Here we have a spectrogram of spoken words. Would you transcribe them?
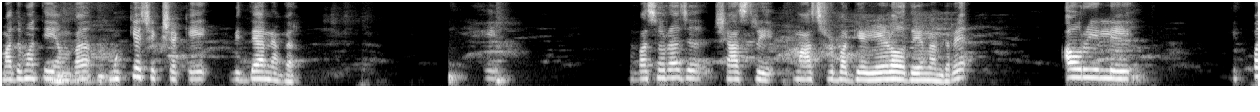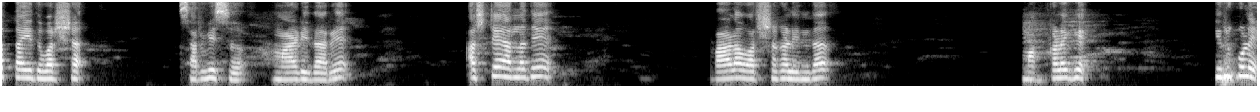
ಮಧುಮತಿ ಎಂಬ ಮುಖ್ಯ ಶಿಕ್ಷಕಿ ವಿದ್ಯಾನಗರ್ ಈ ಬಸವರಾಜ ಶಾಸ್ತ್ರಿ ಮಾಸ್ಟರ್ ಬಗ್ಗೆ ಹೇಳೋದೇನೆಂದರೆ ಅವರು ಇಲ್ಲಿ ಇಪ್ಪತ್ತೈದು ವರ್ಷ ಸರ್ವಿಸ್ ಮಾಡಿದ್ದಾರೆ ಅಷ್ಟೇ ಅಲ್ಲದೆ ಭಾಳ ವರ್ಷಗಳಿಂದ ಮಕ್ಕಳಿಗೆ ಕಿರುಕುಳೆ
